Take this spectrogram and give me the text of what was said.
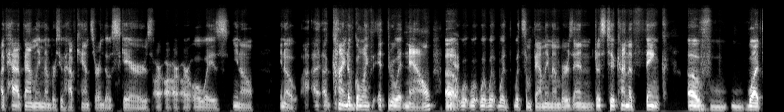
i've had family members who have cancer and those scares are are, are always you know you know I, I kind of going it through it now uh yeah. with, with, with with some family members and just to kind of think of what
